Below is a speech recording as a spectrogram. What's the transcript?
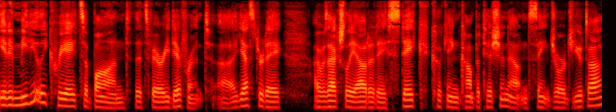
it immediately creates a bond that's very different. Uh, yesterday, I was actually out at a steak cooking competition out in St. George, Utah.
